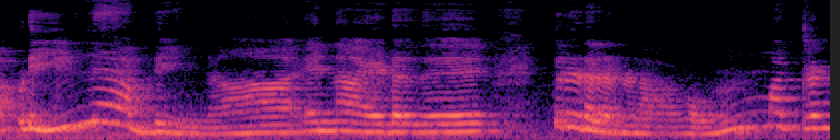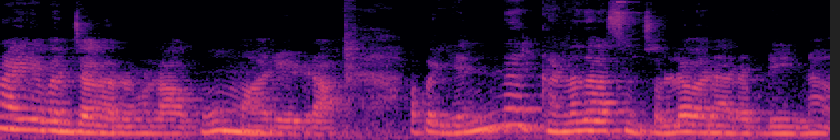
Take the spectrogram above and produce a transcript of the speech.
அப்படி இல்லை அப்படின்னா என்ன ஆகிடுறது திருடர்களாகவும் மற்ற நயவஞ்சகர்களாகவும் மாறிடுறா. அப்போ என்ன கண்ணதாசன் சொல்ல வர்றார் அப்படின்னா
